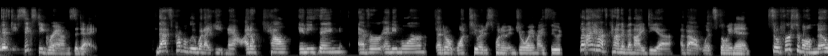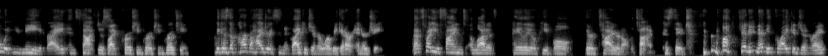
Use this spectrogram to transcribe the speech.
50, 60 grams a day that's probably what I eat now. I don't count anything ever anymore. I don't want to. I just want to enjoy my food. But I have kind of an idea about what's going in. So, first of all, know what you need, right? It's not just like protein, protein, protein, because the carbohydrates and the glycogen are where we get our energy. That's why you find a lot of paleo people, they're tired all the time because they, they're not getting any glycogen, right?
